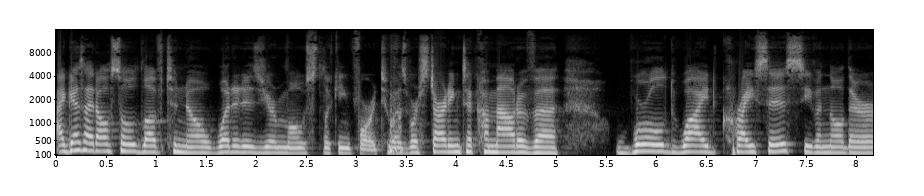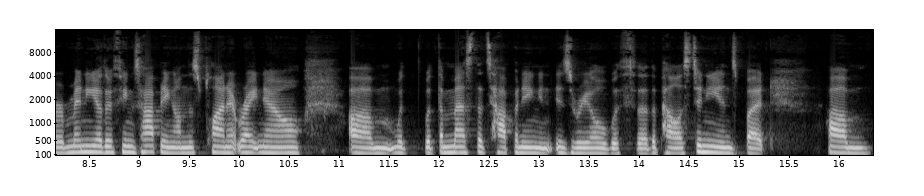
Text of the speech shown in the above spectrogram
I guess I'd also love to know what it is you're most looking forward to as we're starting to come out of a worldwide crisis, even though there are many other things happening on this planet right now, um, with with the mess that's happening in Israel with the Palestinians. But um,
